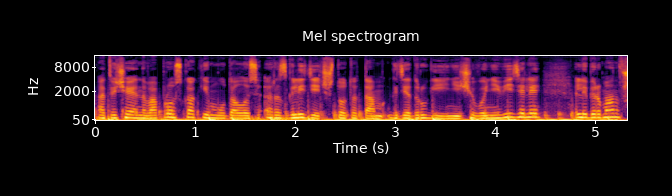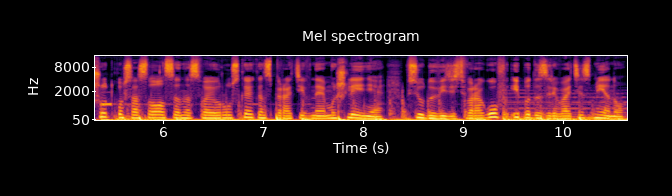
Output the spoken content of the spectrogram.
Отвечая на вопрос, как ему удалось разглядеть что-то там, где другие ничего не видели, Либерман в шутку сослался на свое русское конспиративное мышление – всюду видеть врагов и подозревать измену.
